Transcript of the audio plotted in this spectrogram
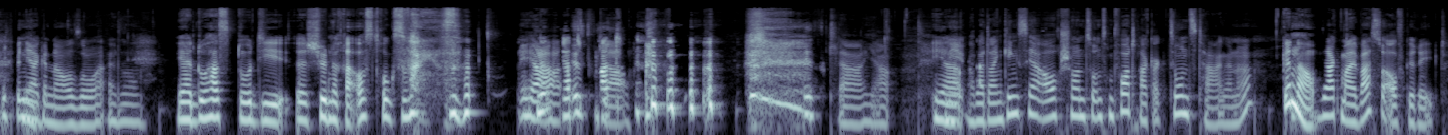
Ich bin ja, ja genauso. Also. Ja, du hast nur die äh, schönere Ausdrucksweise. Ja, ne? ist klar. ist klar, ja. Ja. Nee, aber dann ging es ja auch schon zu unserem Vortrag Aktionstage, ne? Genau. Sag mal, warst du aufgeregt?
